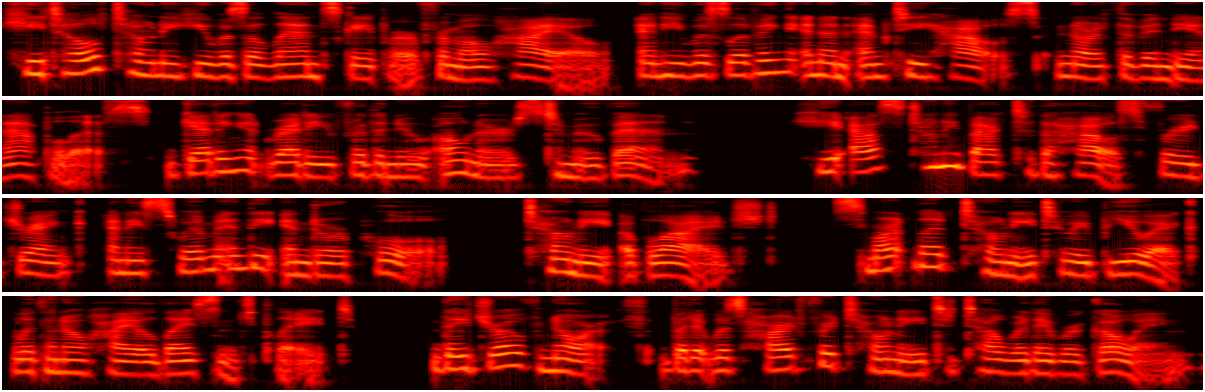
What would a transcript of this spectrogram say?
He told Tony he was a landscaper from Ohio and he was living in an empty house north of Indianapolis, getting it ready for the new owners to move in. He asked Tony back to the house for a drink and a swim in the indoor pool. Tony obliged. Smart led Tony to a Buick with an Ohio license plate. They drove north, but it was hard for Tony to tell where they were going.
